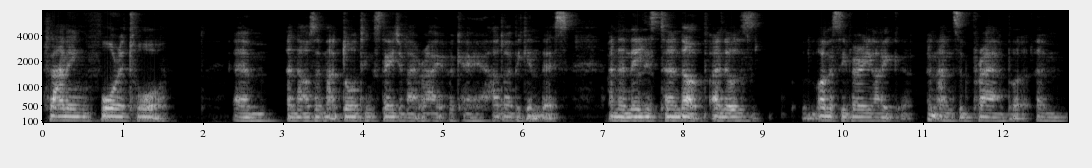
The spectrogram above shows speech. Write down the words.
planning for a tour. Um, and I was in that daunting stage of like, right, okay, how do I begin this? And then they just turned up, and it was honestly very like an answered prayer. But um,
